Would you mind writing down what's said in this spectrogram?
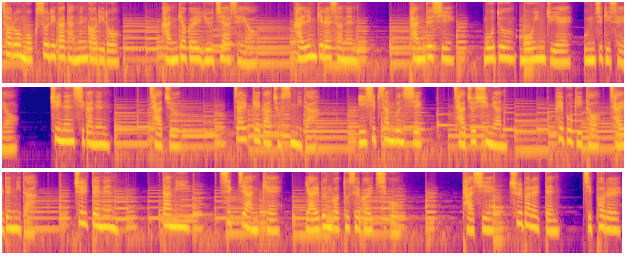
서로 목소리가 닿는 거리로 간격을 유지하세요. 갈림길에서는 반드시 모두 모인 뒤에 움직이세요. 쉬는 시간은 자주 짧게가 좋습니다. 23분씩 자주 쉬면 회복이 더 잘 됩니다. 쉴 때는 땀이 식지 않게 얇은 겉옷을 걸치고 다시 출발할 땐 지퍼를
